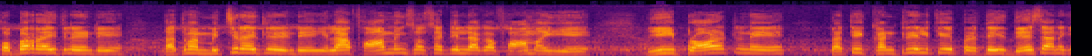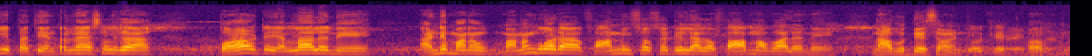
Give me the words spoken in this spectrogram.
కొబ్బరి రైతులు ఏంటి తత్మ మిర్చి రైతులు ఏంటి ఇలా ఫార్మింగ్ సొసైటీ లాగా ఫామ్ అయ్యి ఈ ప్రోడక్ట్ని ప్రతి కంట్రీలకి ప్రతి దేశానికి ప్రతి ఇంటర్నేషనల్గా ప్రోడక్ట్ వెళ్ళాలని అంటే మనం మనం కూడా ఫార్మింగ్ సొసైటీ లాగా ఫామ్ అవ్వాలని నా ఉద్దేశం అండి. ఓకే.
